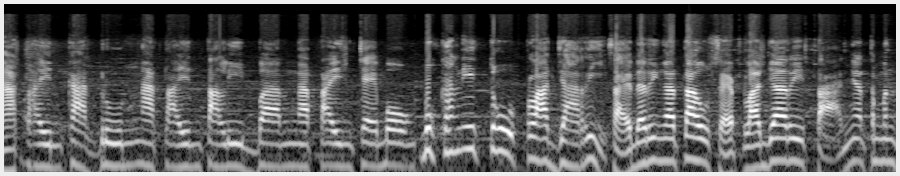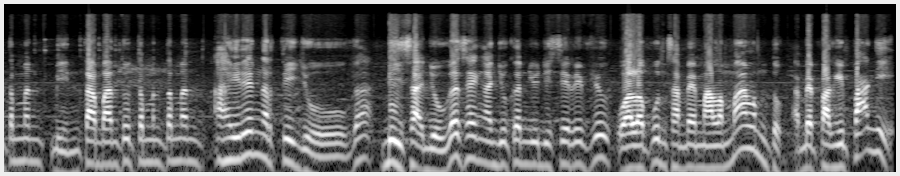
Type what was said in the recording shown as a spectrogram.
ngatain kadrun, ngatain Taliban, ngatain cebong. Bukan itu, pelajari. Saya dari nggak tahu, saya pelajari, tanya teman-teman, minta bantu teman-teman. Akhirnya ngerti juga. Bisa juga saya ngajukan judicial review, walaupun sampai malam-malam tuh, sampai pagi-pagi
